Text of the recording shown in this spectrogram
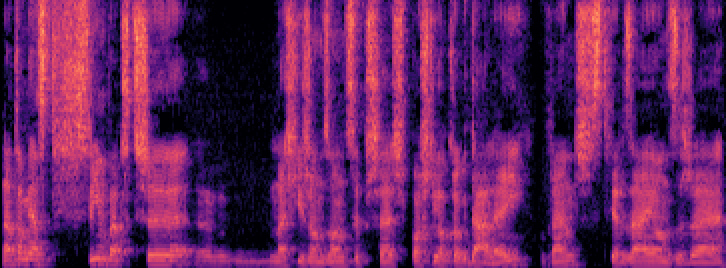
Natomiast w SlimVat 3 y, nasi rządzący poszli o krok dalej, wręcz stwierdzając, że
